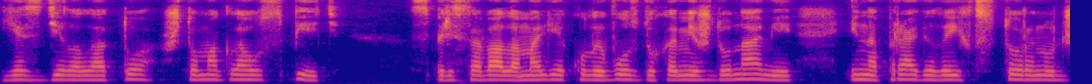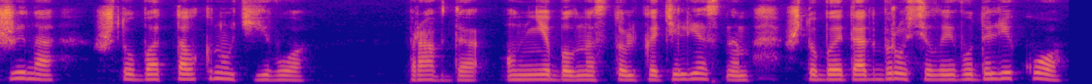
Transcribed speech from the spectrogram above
я сделала то, что могла успеть спрессовала молекулы воздуха между нами и направила их в сторону Джина, чтобы оттолкнуть его. Правда, он не был настолько телесным, чтобы это отбросило его далеко.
